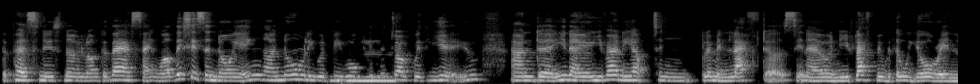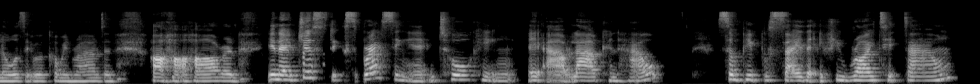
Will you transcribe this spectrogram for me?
the person who's no longer there saying well this is annoying. I normally would be walking mm. the dog with you. And uh, you know you've only upped and blimmin left us you know and you've left me with all your in-laws that were coming round and ha ha ha and you know just expressing it and talking it out loud can help. Some people say that if you write it down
